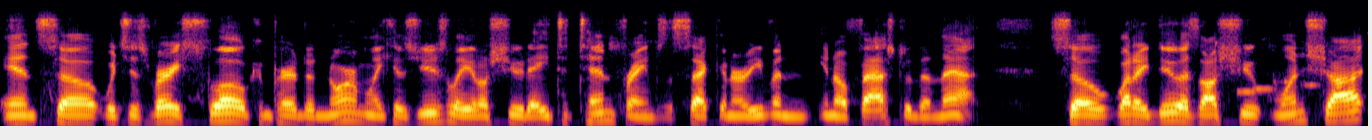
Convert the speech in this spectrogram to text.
and so which is very slow compared to normally because usually it'll shoot eight to ten frames a second or even you know faster than that. So what I do is I'll shoot one shot,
